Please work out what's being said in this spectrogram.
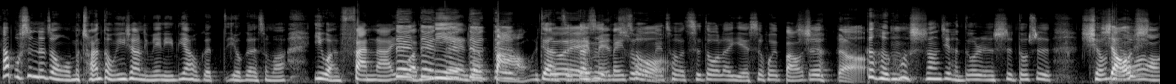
它不是那种我们传统印象里面，你一定要有个有个什么一碗饭啦、一碗面的饱这样子，但是没没错，错。没错，吃多了也是会饱是的。更何况时尚界很多人是都是小小鸟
